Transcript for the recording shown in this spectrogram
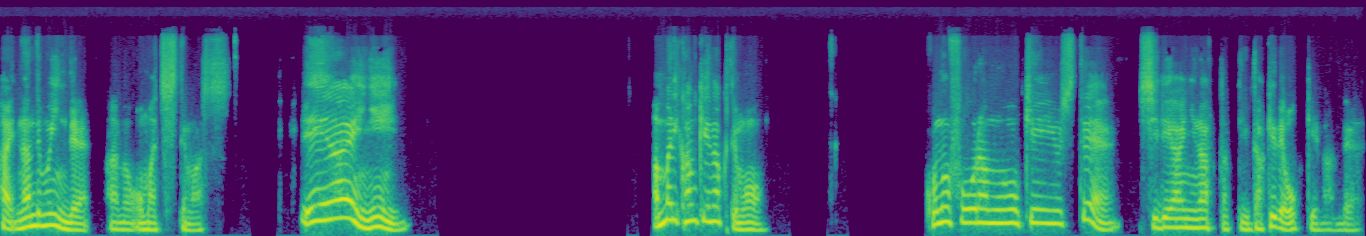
はい。何でもいいんで、あの、お待ちしてます。AI に、あんまり関係なくても、このフォーラムを経由して知り合いになったっていうだけで OK なんで、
